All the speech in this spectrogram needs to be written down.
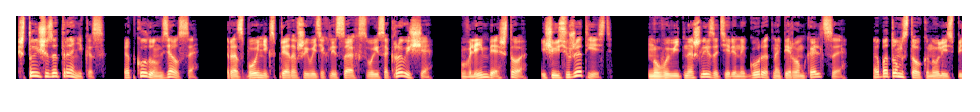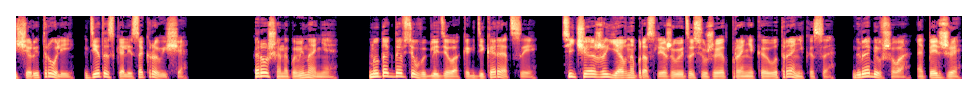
Что еще за Траникас? Откуда он взялся? Разбойник, спрятавший в этих лесах свои сокровища? В Лимбе что, еще и сюжет есть? Ну вы ведь нашли затерянный город на Первом кольце, а потом столкнулись с пещерой троллей, где отыскали сокровища. Хорошее напоминание. Но тогда все выглядело как декорации. Сейчас же явно прослеживается сюжет про некоего Траникаса, грабившего, опять же,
